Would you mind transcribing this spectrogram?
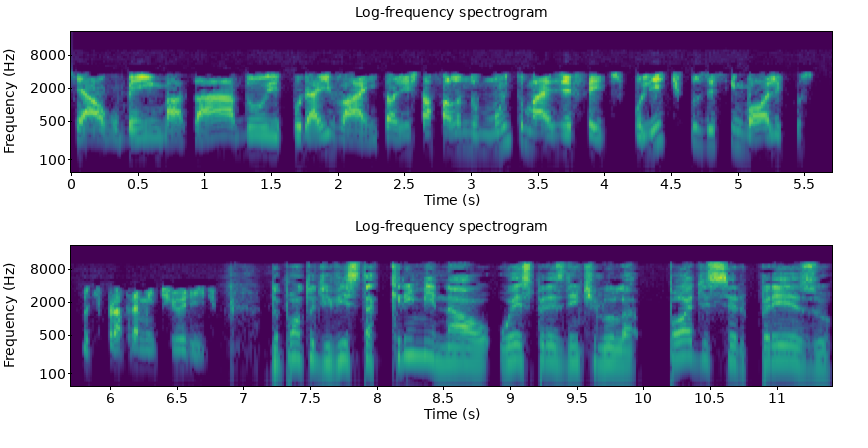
que é algo bem embasado e por aí vai. Então a gente está falando muito mais de efeitos políticos e simbólicos do que propriamente jurídicos. Do ponto de vista criminal, o ex-presidente Lula pode ser preso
